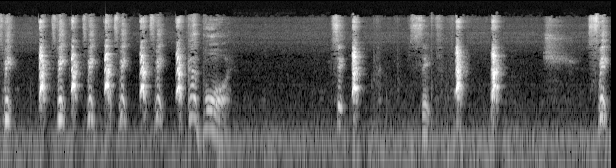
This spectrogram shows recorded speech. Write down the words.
Speak. Speak. Speak. Speak. Speak. speak. Good boy. Sit. Sit. Speak.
